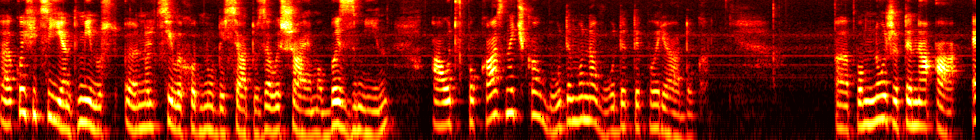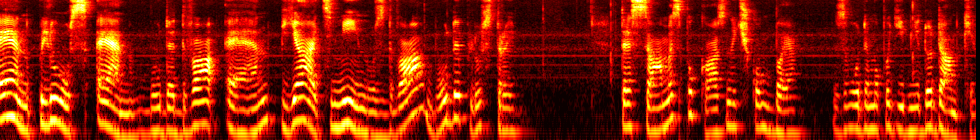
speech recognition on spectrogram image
Е, коефіцієнт мінус 0,1 залишаємо без змін, а от в показничках будемо наводити порядок. Е, помножити на А n плюс n буде 2n, 5 мінус 2 буде плюс 3. Те саме з показничком b. Зводимо подібні доданки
